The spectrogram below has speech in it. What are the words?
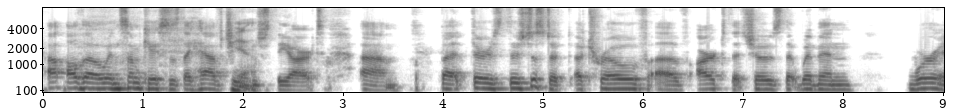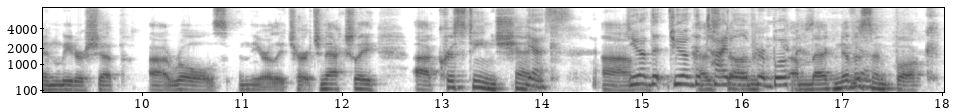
although in some cases they have changed the art um, but there's there's just a, a trove of art that shows that women were in leadership uh, roles in the early church and actually uh, Christine Schenk Yes. Um, Do you have the Do you have the title of her book? a magnificent book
